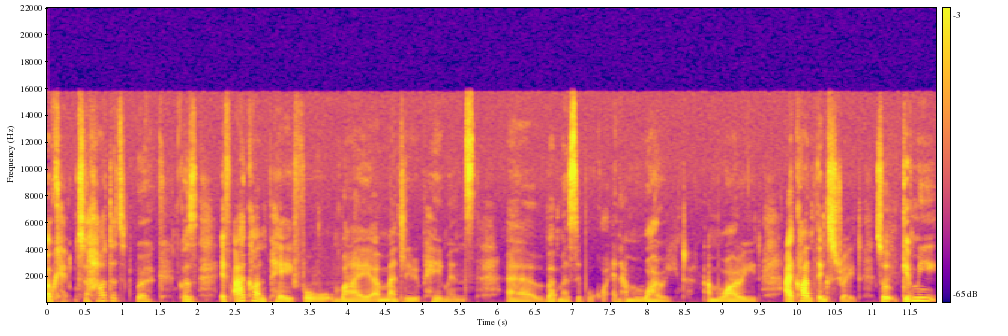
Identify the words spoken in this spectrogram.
Okay, so how does it work? Because if I can't pay for my uh, monthly repayments, uh, and I'm worried, I'm worried. I can't think straight. So give me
